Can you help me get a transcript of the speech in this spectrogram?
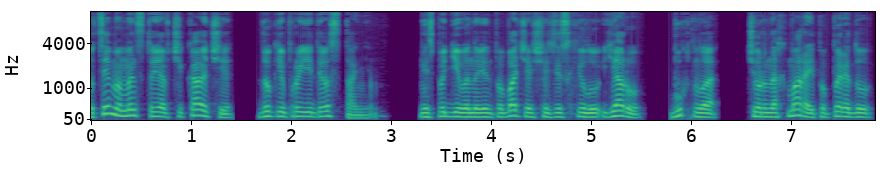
у цей момент стояв чекаючи, доки проїде останнім. Несподівано він побачив, що зі схилу яру бухнула чорна хмара і попереду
